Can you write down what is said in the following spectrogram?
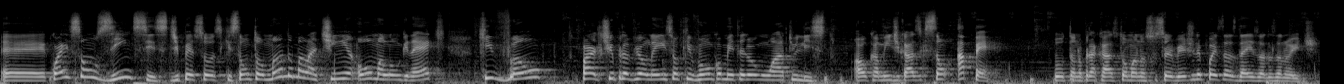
eh, quais são os índices de pessoas que estão tomando uma latinha ou uma long neck que vão partir para violência ou que vão cometer algum ato ilícito ao caminho de casa que estão a pé, voltando para casa tomando a sua cerveja depois das 10 horas da noite?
